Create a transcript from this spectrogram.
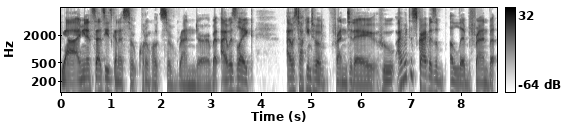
Yeah, I mean, it says he's gonna so, quote unquote surrender, but I was like, I was talking to a friend today who I would describe as a, a lib friend, but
